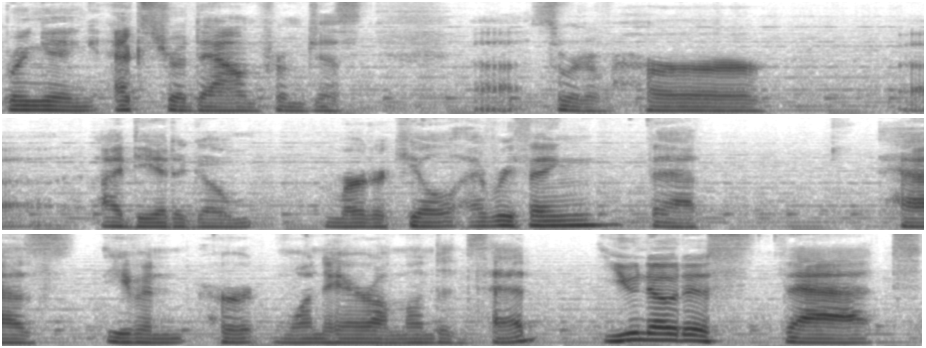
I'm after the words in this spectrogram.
bringing extra down from just uh, sort of her uh, idea to go murder kill everything that has even hurt one hair on London's head, you notice that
